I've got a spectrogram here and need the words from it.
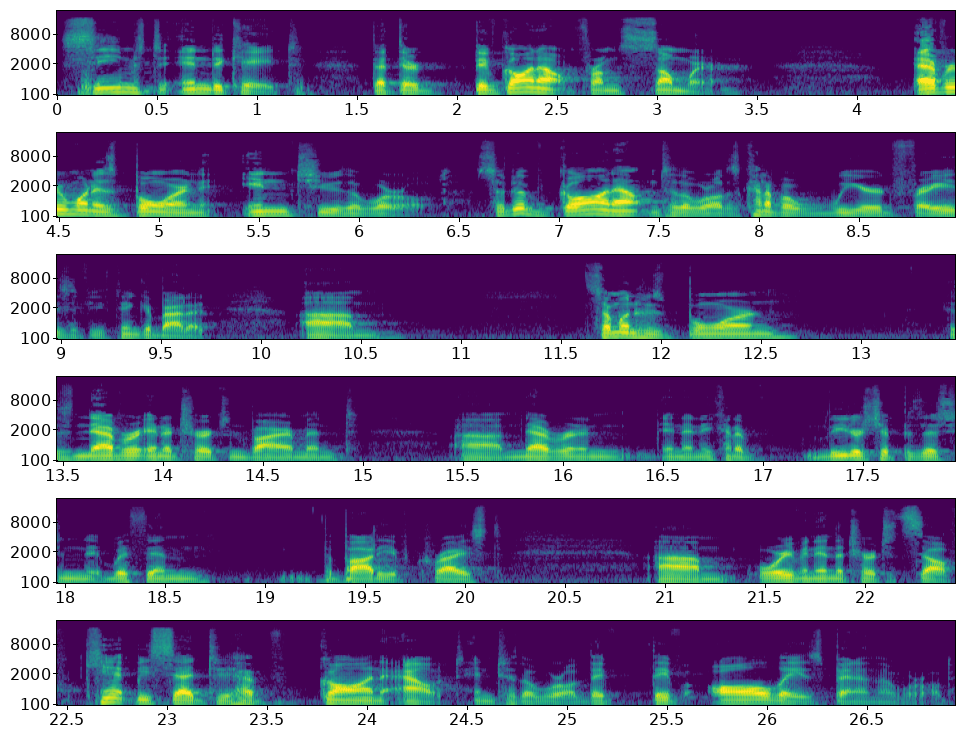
seems to indicate that they're, they've gone out from somewhere. Everyone is born into the world. So to have gone out into the world is kind of a weird phrase if you think about it. Um, someone who's born is never in a church environment, um, never in, in any kind of leadership position within the body of Christ, um, or even in the church itself, can't be said to have gone out into the world. They've, they've always been in the world.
